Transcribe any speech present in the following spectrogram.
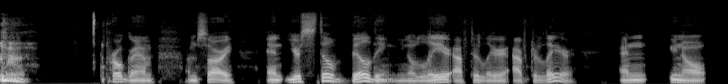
program i'm sorry and you're still building you know layer after layer after layer and you know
